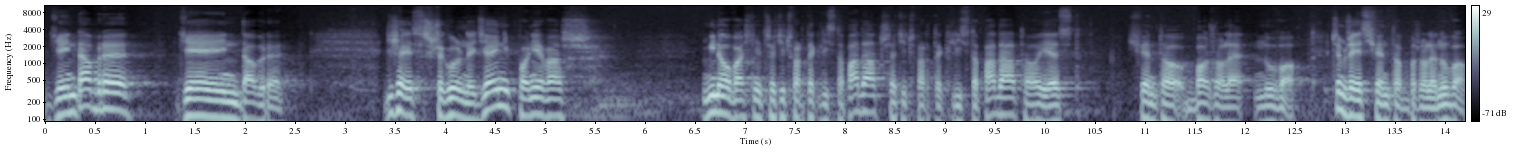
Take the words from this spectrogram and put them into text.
Dzień dobry, dzień dobry. Dzisiaj jest szczególny dzień, ponieważ minął właśnie trzeci czwartek listopada. Trzeci czwartek listopada to jest święto Bożole Nouveau. Czymże jest święto Bożole Nouveau?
